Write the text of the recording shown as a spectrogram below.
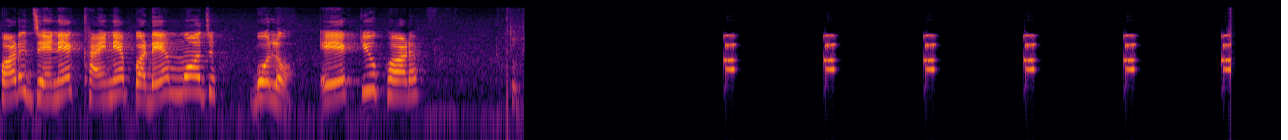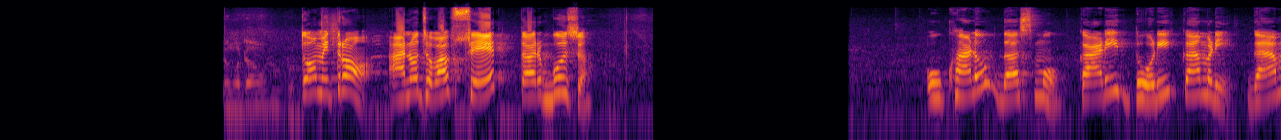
ફળ જેને ખાઈને પડે મોજ, બોલો. એ ક્યુ ફળ? તો મિત્રો, આનો જવાબ છે તરબૂચ ઉખાણું, દસમું, કાળી, ધોળી કામડી ગામ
